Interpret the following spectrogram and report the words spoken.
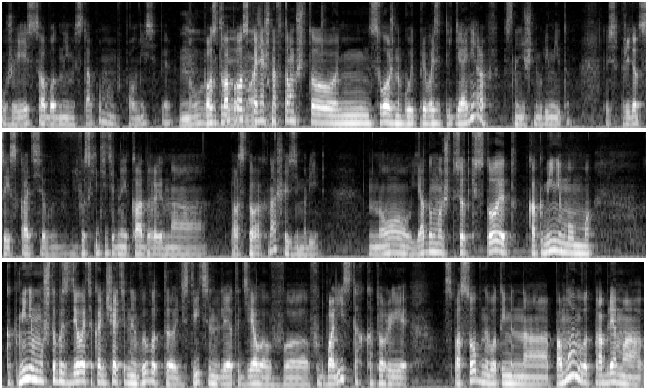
уже есть свободные места, по-моему, вполне себе. Ну, Просто окей, вопрос, конечно, быть. в том, что сложно будет привозить легионеров с нынешним лимитом. То есть придется искать восхитительные кадры на просторах нашей земли. Но я думаю, что все-таки стоит как минимум, как минимум, чтобы сделать окончательный вывод, э, действительно ли это дело в футболистах, которые способны вот именно, по-моему, вот проблема,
